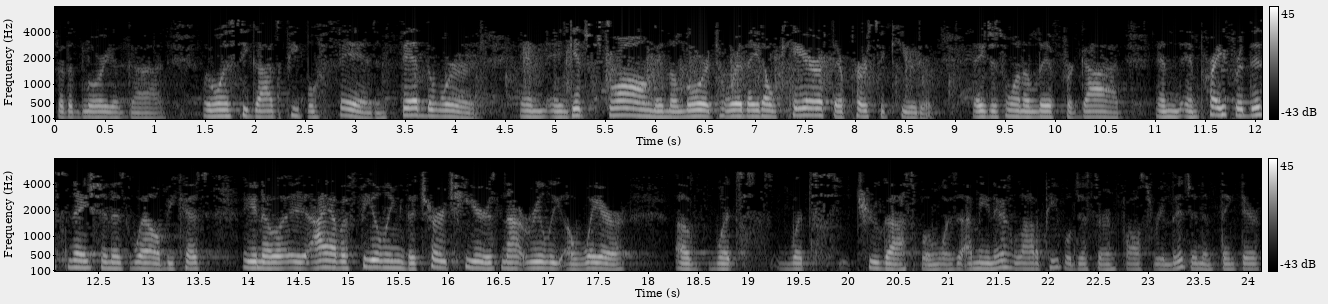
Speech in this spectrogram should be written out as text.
for the glory of God. We want to see God's people fed and fed the Word and, and get strong in the Lord to where they don't care if they're persecuted. They just want to live for God. And, and pray for this nation as well because, you know, I have a feeling the church here is not really aware of what's what's true gospel and was. I mean, there's a lot of people just are in false religion and think they're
